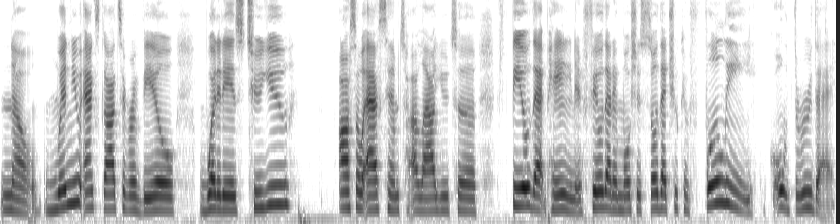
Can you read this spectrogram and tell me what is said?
no, when you ask God to reveal what it is to you, also ask him to allow you to feel that pain and feel that emotion so that you can fully go through that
